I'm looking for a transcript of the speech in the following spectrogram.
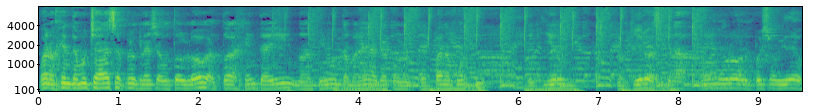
Bueno, gente, muchas gracias. Espero que les haya gustado el vlog. A toda la gente ahí. Nos despedimos de esta manera acá con el pana Morty. Te quiero, los quiero, así que nada, nos vemos, en el próximo video.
